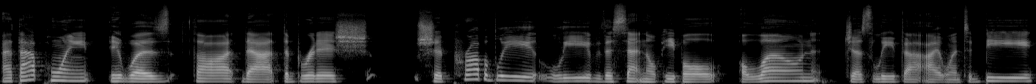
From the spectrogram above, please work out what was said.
At that point, it was thought that the British should probably leave the Sentinel people alone, just leave that island to be.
